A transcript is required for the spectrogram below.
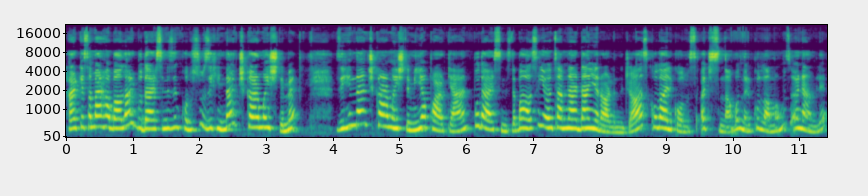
Herkese merhabalar. Bu dersimizin konusu zihinden çıkarma işlemi. Zihinden çıkarma işlemi yaparken bu dersimizde bazı yöntemlerden yararlanacağız. Kolaylık olması açısından bunları kullanmamız önemli.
